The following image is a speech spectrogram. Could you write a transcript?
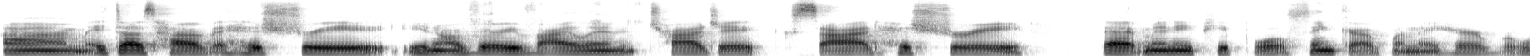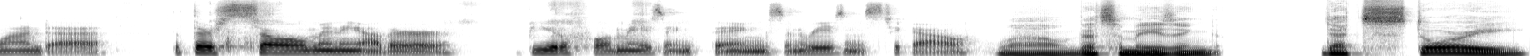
Um, it does have a history, you know, a very violent, tragic, sad history that many people think of when they hear Rwanda but there's so many other beautiful, amazing things and reasons to go. Wow, that's amazing. That story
